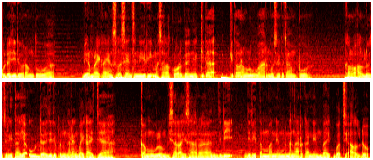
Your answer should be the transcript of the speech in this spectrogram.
Udah jadi orang tua, biar mereka yang selesaiin sendiri masalah keluarganya kita kita orang luar nggak usah ikut campur kalau Aldo cerita ya udah jadi pendengar yang baik aja kamu belum bisa kasih saran. Jadi jadi teman yang mendengarkan yang baik buat si Aldo.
